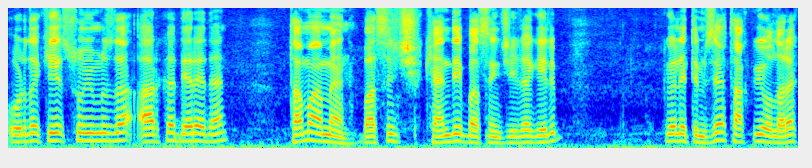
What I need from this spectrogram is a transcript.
Oradaki suyumuz da arka dereden tamamen basınç kendi basıncıyla gelip göletimize takviye olarak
